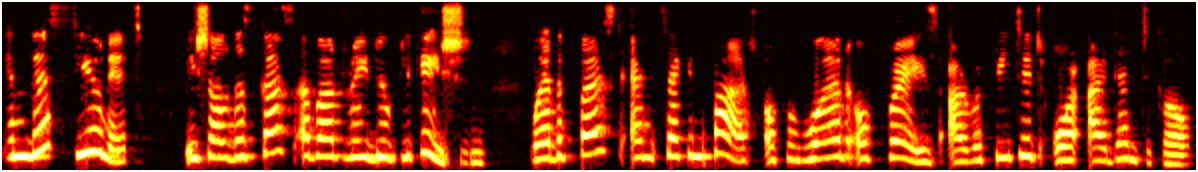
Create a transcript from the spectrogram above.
In this unit, we shall discuss about reduplication, where the first and second part of a word or phrase are repeated or identical.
